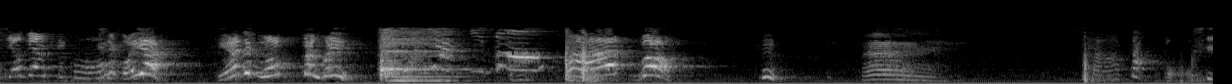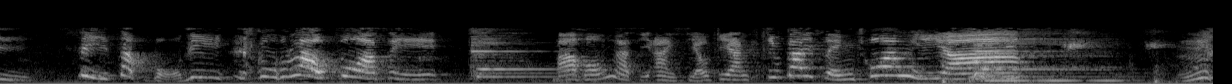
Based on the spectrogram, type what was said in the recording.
小江，是大爷，今日莫犯规。啊，不，哼，唉，三十步子，四十步子，古老百姓。阿红啊是爱小姜，就该成创意啊。嗯。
